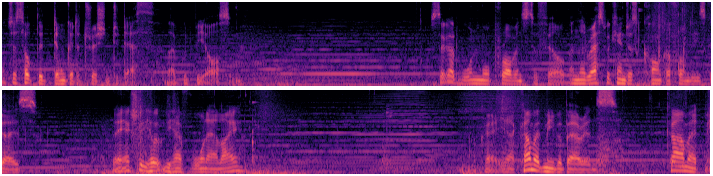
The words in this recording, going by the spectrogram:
let's just hope they don't get attrition to death. That would be awesome. Still got one more province to fill, and the rest we can just conquer from these guys. They actually only have one ally. Okay, yeah, come at me, barbarians. Come at me.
